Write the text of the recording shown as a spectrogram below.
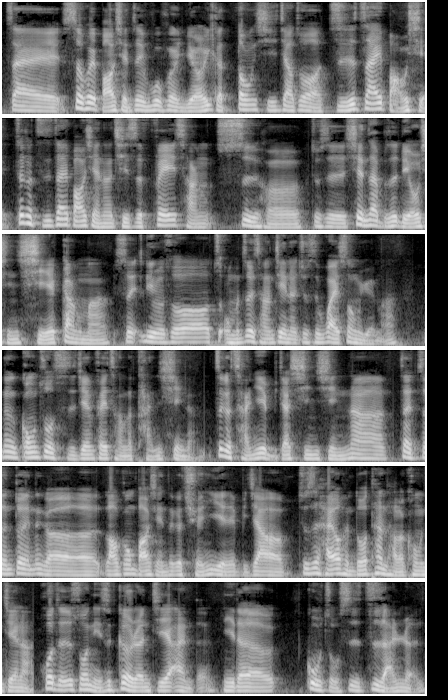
在社会保险这一部分有一个东西叫做职灾保险。这个职灾保险呢，其实非常适合，就是现在不是流行斜杠吗？所以，例如说，我们最常见的就是外送员嘛，那个工作时间非常的弹性啊。这个产业比较新兴，那在针对那个劳工保险这个权益也比较，就是还有很多探讨的空间啦。或者是说，你是个人接案的，你的。雇主是自然人，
